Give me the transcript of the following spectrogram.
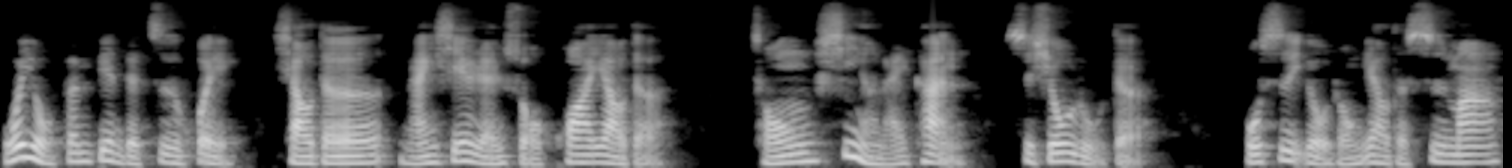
唯有分辨的智慧，晓得哪一些人所夸耀的，从信仰来看是羞辱的，不是有荣耀的事吗？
